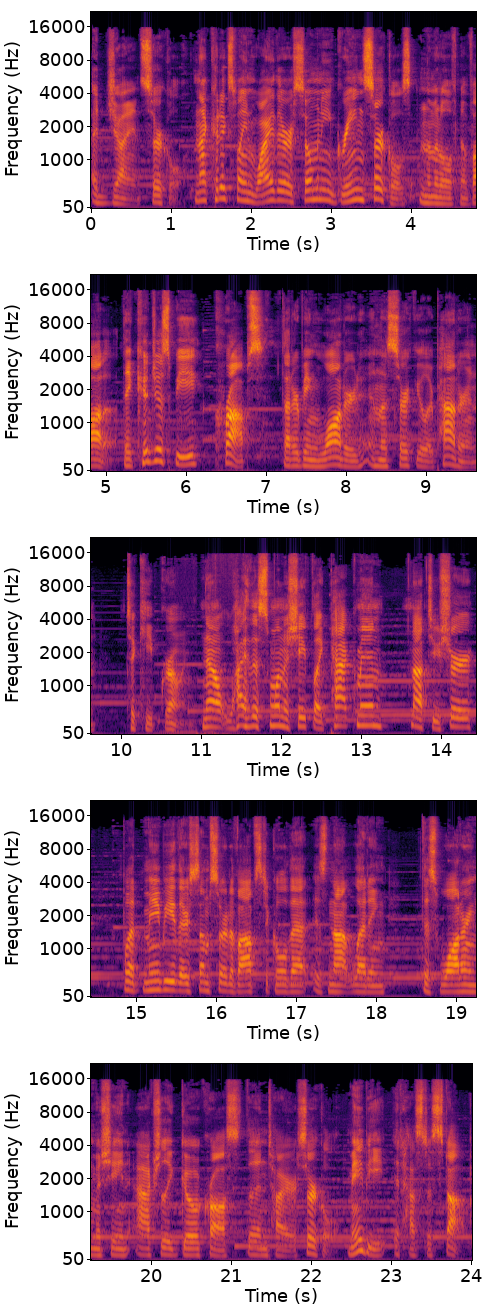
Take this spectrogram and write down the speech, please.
a giant circle. And that could explain why there are so many green circles in the middle of Nevada. They could just be crops that are being watered in this circular pattern to keep growing. Now, why this one is shaped like Pac-Man? Not too sure, but maybe there's some sort of obstacle that is not letting this watering machine actually go across the entire circle. Maybe it has to stop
